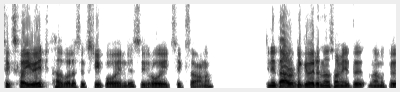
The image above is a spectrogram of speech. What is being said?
six five eight അതുപോലെ sixty point zero eight six ആണ്. ഇനി താഴോട്ടേക്ക് വരുന്ന സമയത്ത് നമുക്ക്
